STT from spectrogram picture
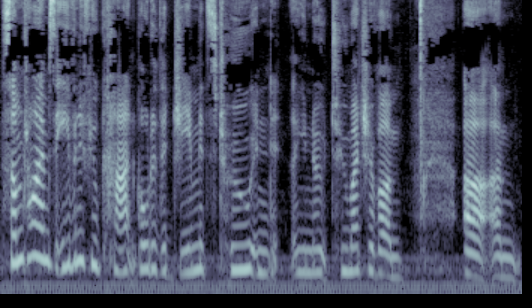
sometimes even if you can't go to the gym, it's too, in, you know, too much of a uh, um,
